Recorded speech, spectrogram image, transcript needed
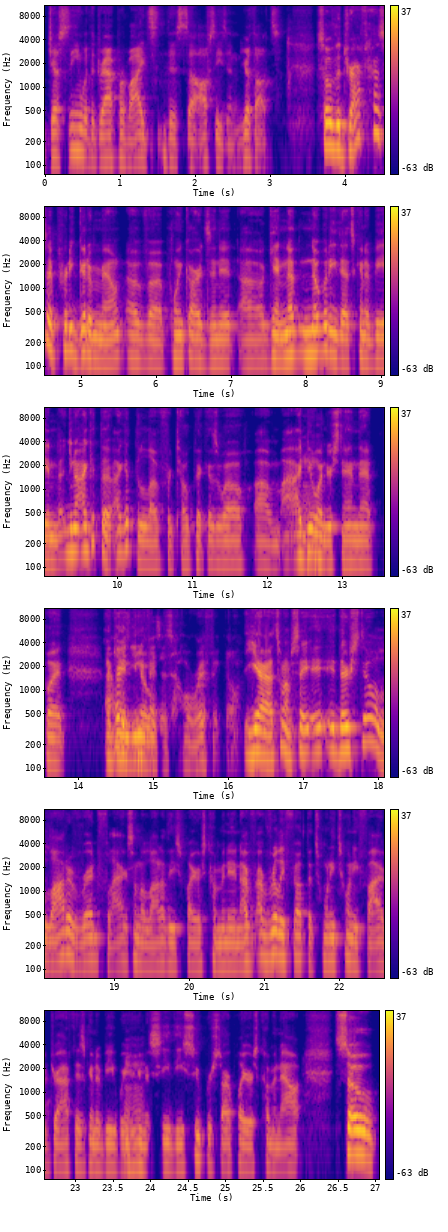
just seeing what the draft provides this uh, offseason. Your thoughts? So the draft has a pretty good amount of uh, point guards in it. Uh, again, no, nobody that's going to be in. You know, I get the I get the love for Topic as well. Um, I, I do Mhm. understand that, but again, you know, defense is horrific though. Yeah, that's what I'm saying. It, it- there's still a lot of red flags on a lot of these players coming in. I've, I've really felt the 2025 draft is going to be where Mhm. you're going to see these superstar players coming out. So,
